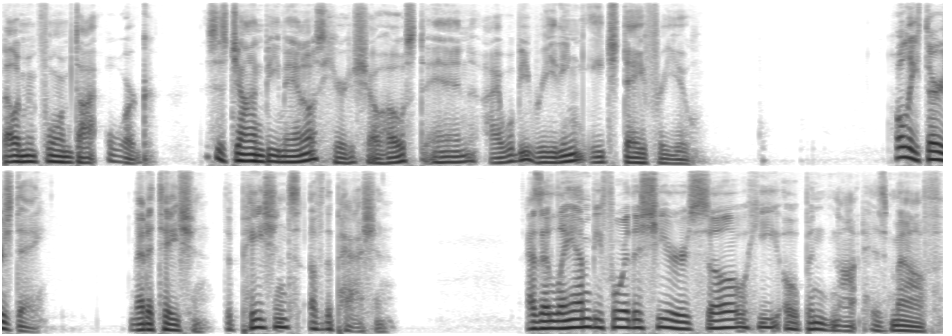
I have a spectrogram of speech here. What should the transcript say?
bellarmineforum.org. This is John B. Manos, your show host, and I will be reading each day for you. Holy Thursday, Meditation, the Patience of the Passion. As a lamb before the shears, so he opened not his mouth.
